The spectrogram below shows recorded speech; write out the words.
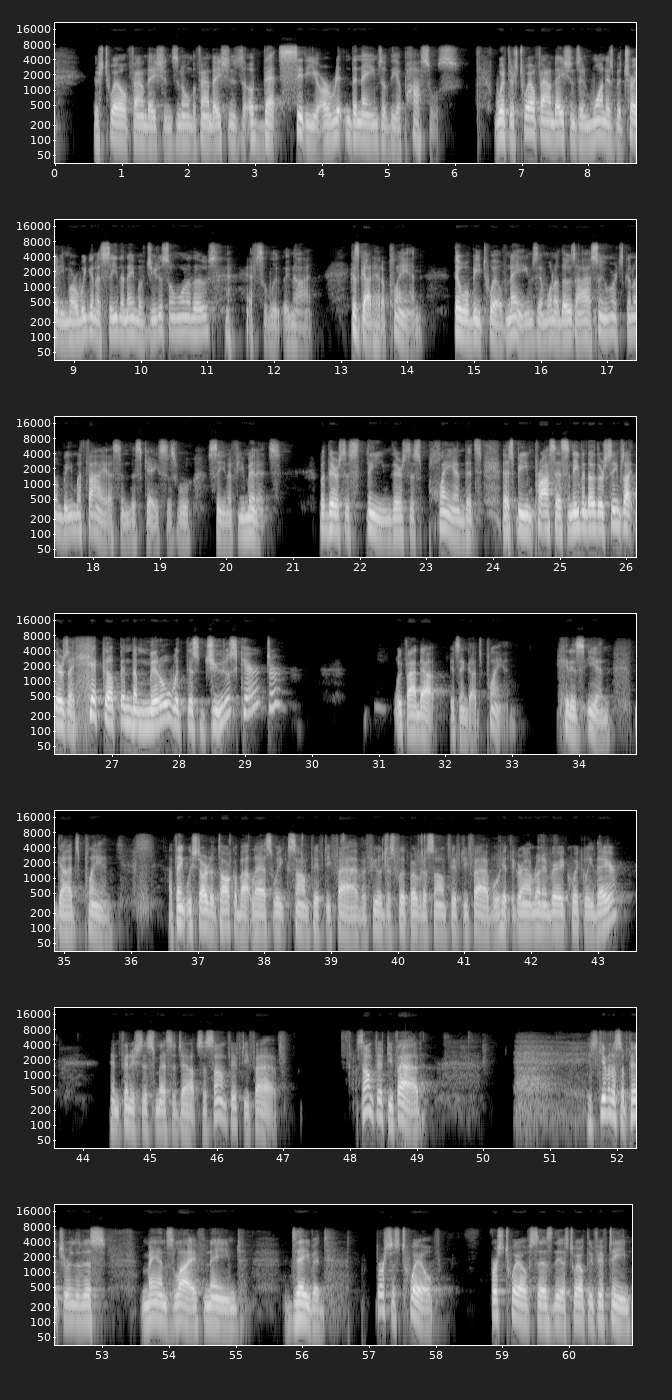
there's 12 foundations, and on the foundations of that city are written the names of the apostles. Well, if there's 12 foundations and one has betrayed him, are we going to see the name of Judas on one of those? Absolutely not. Because God had a plan. There will be 12 names, and one of those, I assume, it's going to be Matthias in this case, as we'll see in a few minutes. But there's this theme, there's this plan that's, that's being processed. And even though there seems like there's a hiccup in the middle with this Judas character, we find out it's in God's plan. It is in God's plan. I think we started to talk about last week Psalm 55. If you'll just flip over to Psalm 55, we'll hit the ground running very quickly there and finish this message out. So, Psalm 55. Psalm 55 has given us a picture into this man's life named David. Verses 12 Verse 12 says this 12 through 15.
